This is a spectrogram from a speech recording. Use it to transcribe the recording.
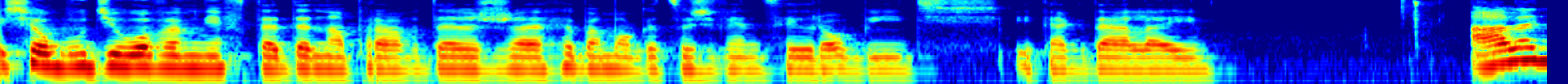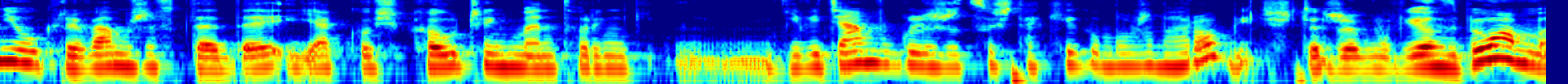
się obudziło we mnie wtedy naprawdę, że chyba mogę coś więcej robić i tak dalej ale nie ukrywam, że wtedy jakoś coaching, mentoring, nie wiedziałam w ogóle, że coś takiego można robić, szczerze mówiąc. Byłam,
